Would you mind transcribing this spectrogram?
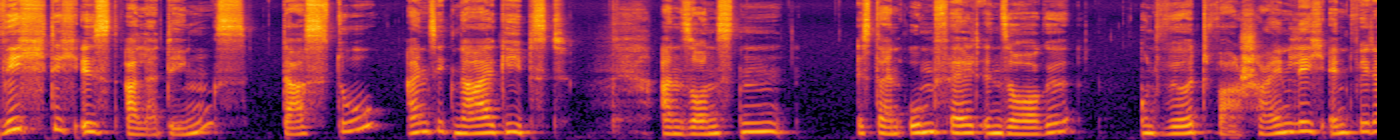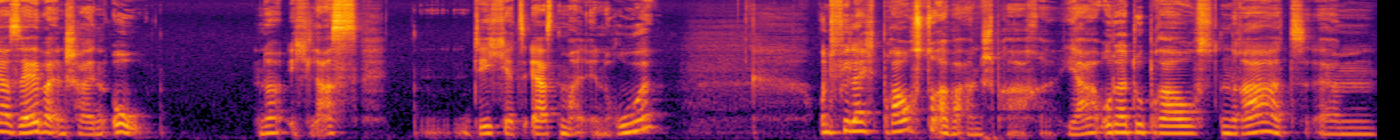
Wichtig ist allerdings, dass du ein Signal gibst. Ansonsten ist dein Umfeld in Sorge und wird wahrscheinlich entweder selber entscheiden, oh, ne, ich lasse dich jetzt erstmal in Ruhe. Und vielleicht brauchst du aber Ansprache, ja, oder du brauchst einen Rat, ähm,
